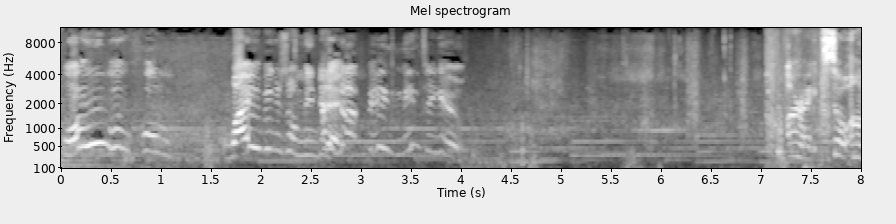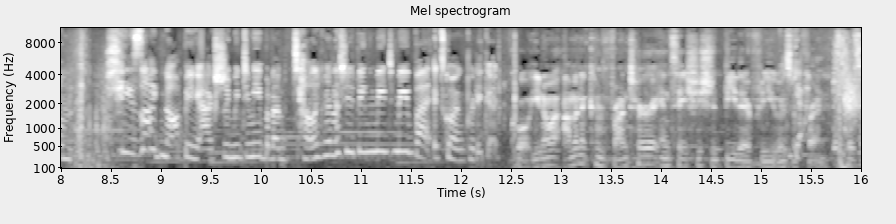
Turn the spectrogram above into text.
Why are you, why are you being so mean today? I'm not being mean to you. All right, so um, she's like not being actually mean to me, but I'm telling her that she's being mean to me. But it's going pretty good. Cool. You know what? I'm gonna confront her and say she should be there for you as a Yeah. friend. Because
